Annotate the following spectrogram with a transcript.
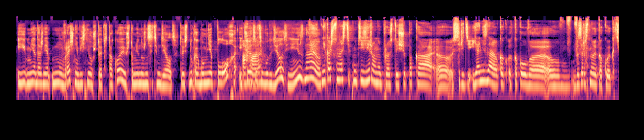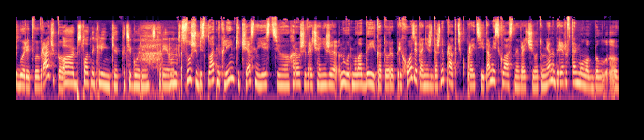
И мне даже не, ну, врач не объяснил, что это такое и что мне нужно с этим делать. То есть, ну, как бы мне плохо, и ага. что я с этим буду делать, я не знаю. Мне кажется, у нас стигматизировано просто еще пока э, среди... Я не знаю, как, какого э, возрастной какой категории твой врач был. А, бесплатной клиники категории, скорее. Вот. Слушай, бесплатной клиники, честно, есть э, хорошие врачи. Они же, ну, вот молодые, которые приходят, они же должны практику пройти. Там есть классные врачи. Вот у меня, например, офтальмолог был э,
